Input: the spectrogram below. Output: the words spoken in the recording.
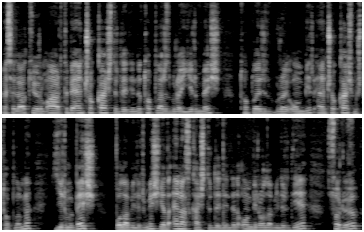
mesela atıyorum A artı B en çok kaçtır dediğinde toplarız burayı 25. Toplarız burayı 11. En çok kaçmış toplamı? 25 olabilirmiş. Ya da en az kaçtır dediğinde de 11 olabilir diye soruyu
